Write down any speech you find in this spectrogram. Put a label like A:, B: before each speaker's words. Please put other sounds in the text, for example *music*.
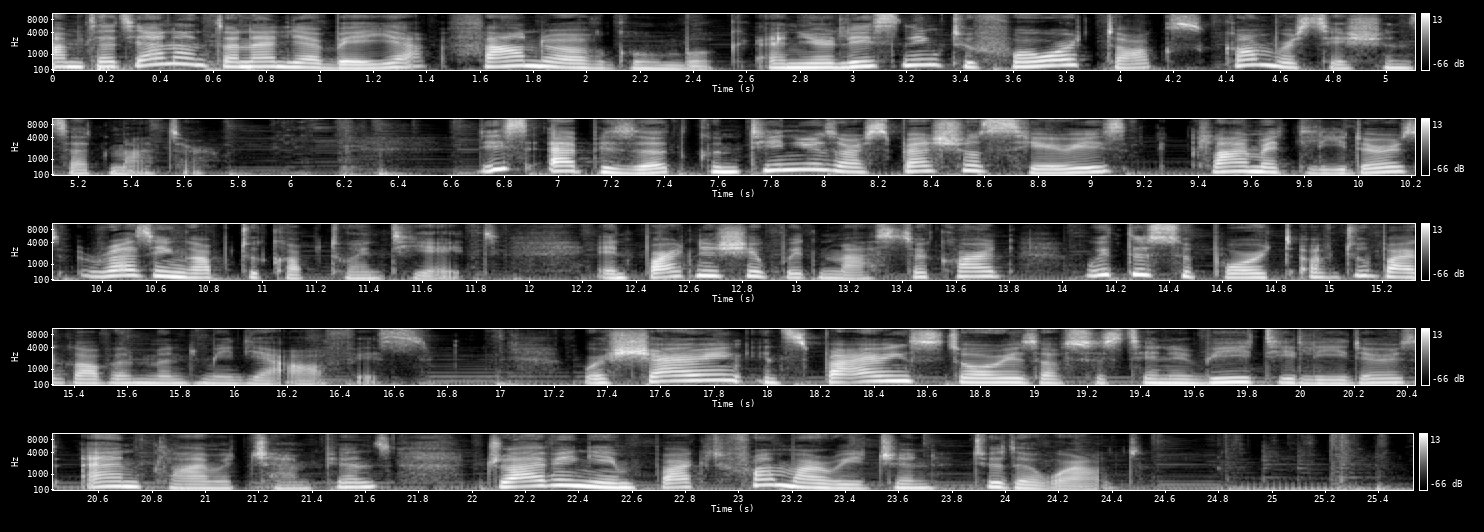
A: I'm Tatiana Antonelli Abella, founder of Goumbook, and you're listening to Forward Talks Conversations That Matter. This episode continues our special series, Climate Leaders Rising Up to COP28, in partnership with MasterCard with the support of Dubai Government Media Office. We're sharing inspiring stories of sustainability leaders and climate champions driving impact from our region to the world.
